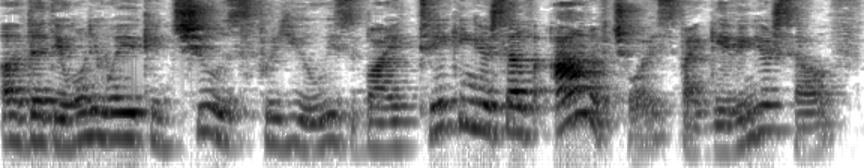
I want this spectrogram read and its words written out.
Uh, that the only way you can choose for you is by taking yourself out of choice, by giving yourself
